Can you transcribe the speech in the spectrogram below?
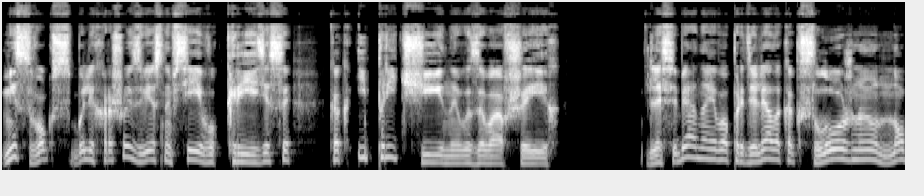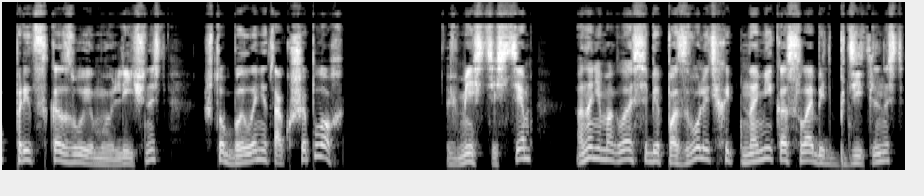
Мисс Вокс были хорошо известны все его кризисы, как и причины, вызывавшие их. Для себя она его определяла как сложную, но предсказуемую личность, что было не так уж и плохо. Вместе с тем, она не могла себе позволить хоть на миг ослабить бдительность,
